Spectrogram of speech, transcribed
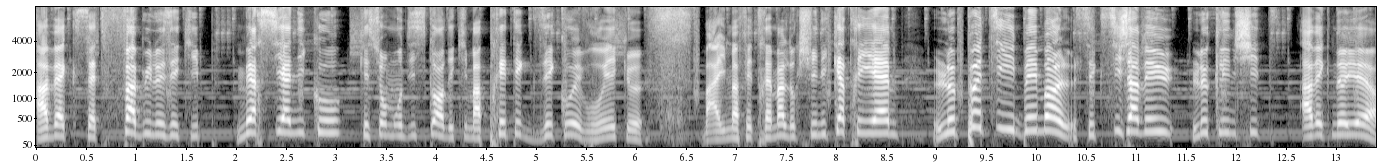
avec cette fabuleuse équipe. Merci à Nico qui est sur mon Discord et qui m'a prêté Xeco. Et vous voyez que bah, il m'a fait très mal. Donc je finis quatrième. Le petit bémol, c'est que si j'avais eu le clean sheet avec Neuer,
